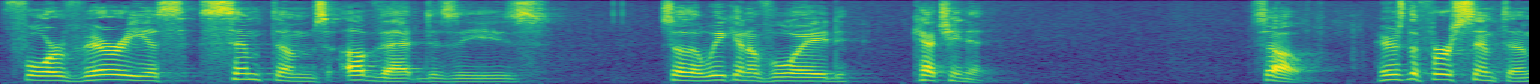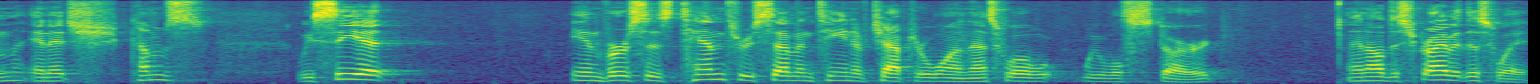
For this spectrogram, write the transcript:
for various symptoms of that disease so that we can avoid catching it. So, here's the first symptom, and it comes, we see it in verses 10 through 17 of chapter 1. That's where we will start. And I'll describe it this way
